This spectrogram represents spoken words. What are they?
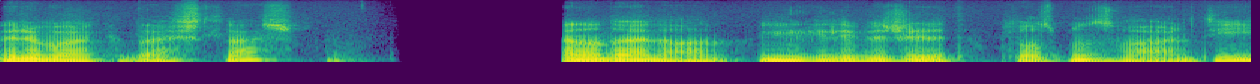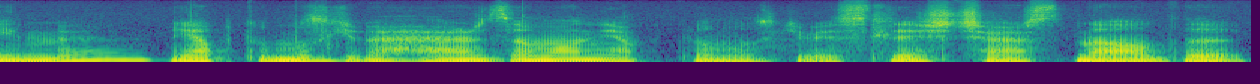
Merhaba arkadaşlar. Kanada ile ilgili bir relative clause'umuz var değil mi? Yaptığımız gibi her zaman yaptığımız gibi slash içerisine aldık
